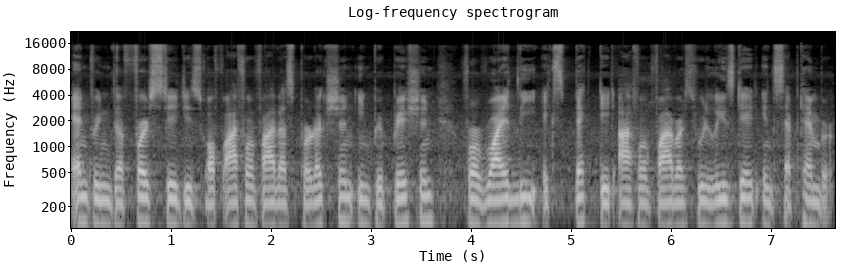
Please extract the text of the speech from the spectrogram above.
entering the first stages of iPhone 5s production in preparation for widely expected iPhone 5s release date in September.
